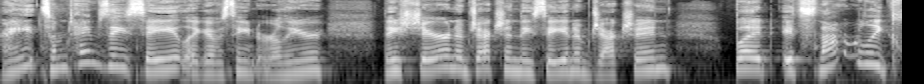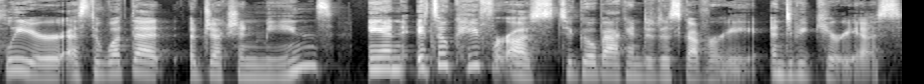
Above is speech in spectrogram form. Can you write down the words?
right? Sometimes they say, like I was saying earlier, they share an objection, they say an objection, but it's not really clear as to what that objection means. And it's okay for us to go back into discovery and to be curious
